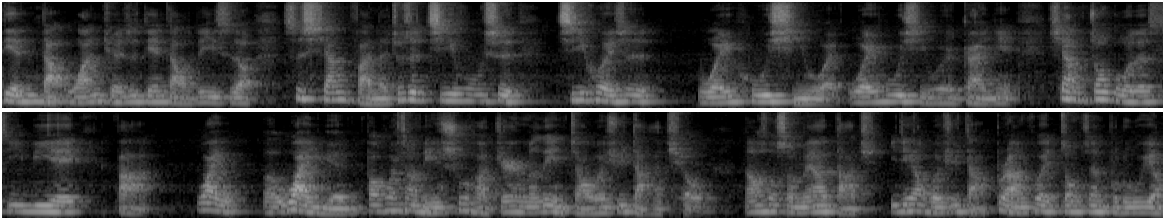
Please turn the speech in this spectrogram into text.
颠倒，完全是颠倒的意思哦，是相反的，就是几乎是机会是微乎其微，微乎其微的概念。像中国的 CBA 把外呃外援，包括像林书豪、Jeremy Lin 找回去打球，然后说什么要打，一定要回去打，不然会终身不录用。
